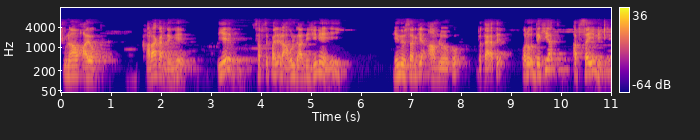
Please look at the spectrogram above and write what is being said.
चुनाव आयोग खड़ा कर देंगे, ये सबसे पहले राहुल गांधी जी ने ही हिंदुस्तान के आम लोगों को बताया थे। और वो देखिए अब सही निकले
